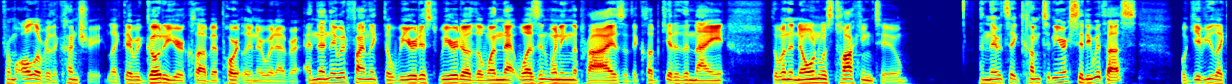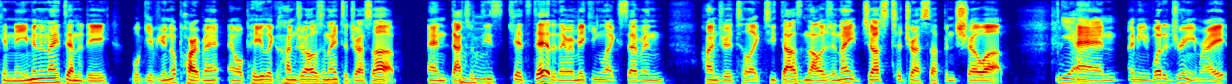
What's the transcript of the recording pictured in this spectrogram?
from all over the country. Like they would go to your club at Portland or whatever, and then they would find like the weirdest weirdo, the one that wasn't winning the prize or the club kid of the night, the one that no one was talking to, and they would say, "Come to New York City with us. We'll give you like a name and an identity. We'll give you an apartment, and we'll pay you like a hundred dollars a night to dress up." And that's Mhm. what these kids did, and they were making like seven hundred to like two thousand dollars a night just to dress up and show up. Yeah. And I mean, what a dream, right?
